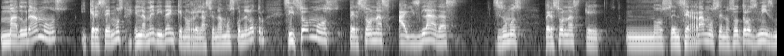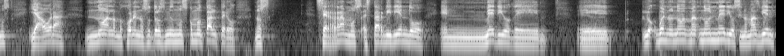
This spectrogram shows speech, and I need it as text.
Maduramos y crecemos en la medida en que nos relacionamos con el otro. Si somos personas aisladas, si somos personas que nos encerramos en nosotros mismos y ahora no a lo mejor en nosotros mismos como tal, pero nos cerramos a estar viviendo en medio de, eh, bueno, no, no, en medio, sino más bien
